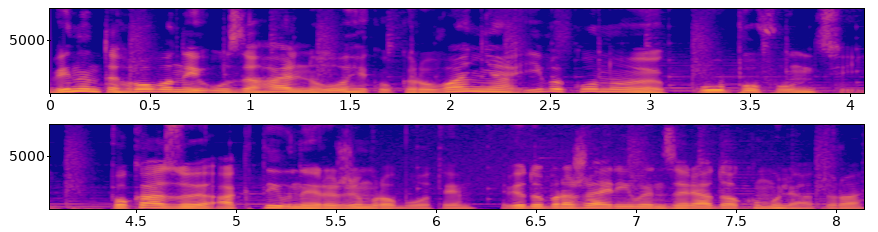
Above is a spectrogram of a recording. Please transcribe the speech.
Він інтегрований у загальну логіку керування і виконує купу функцій. Показує активний режим роботи, відображає рівень заряду акумулятора,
